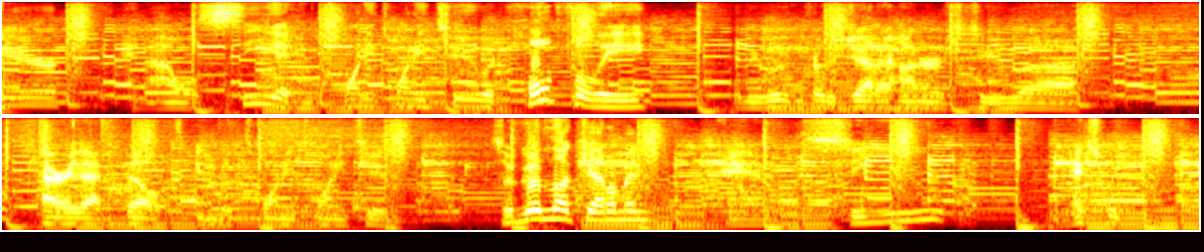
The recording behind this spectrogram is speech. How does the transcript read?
year. And I will see you in 2022. And hopefully, we'll be rooting for the Jedi Hunters to uh, carry that belt into 2022. So good luck, gentlemen, and see you next week.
